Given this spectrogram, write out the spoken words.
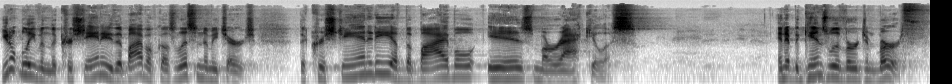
You don't believe in the Christianity of the Bible because, listen to me, church, the Christianity of the Bible is miraculous. And it begins with a virgin birth.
